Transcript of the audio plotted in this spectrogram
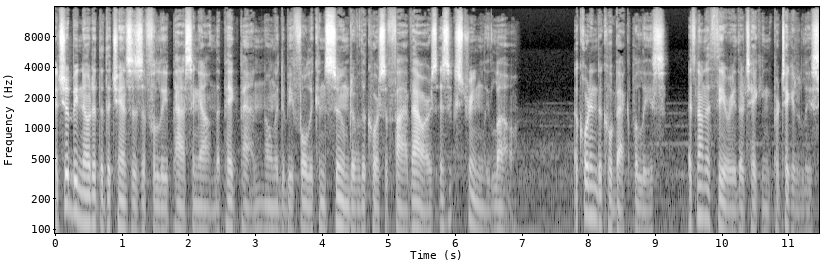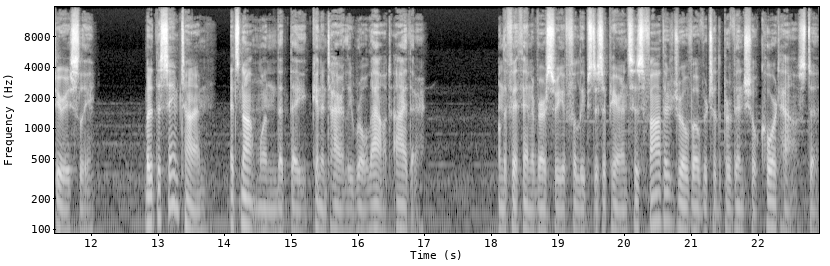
It should be noted that the chances of Philippe passing out in the pig pen only to be fully consumed over the course of five hours is extremely low. According to Quebec police, it's not a theory they're taking particularly seriously, but at the same time, it's not one that they can entirely roll out either. On the fifth anniversary of Philippe's disappearance, his father drove over to the provincial courthouse to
